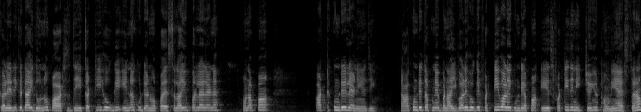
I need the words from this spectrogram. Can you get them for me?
ਗਲੇ ਦੀ ਕਢਾਈ ਦੋਨੋਂ ਪਾਰਟਸ ਦੀ ਇਕੱਠੀ ਹੋਊਗੀ। ਇਹਨਾਂ ਕੁੰਡਿਆਂ ਨੂੰ ਆਪਾਂ ਇਸ ਸਲਾਈ ਉੱਪਰ ਲੈ ਲੈਣਾ ਹੁਣ ਆਪਾਂ 8 ਕੁੰਡੇ ਲੈਣੇ ਆ ਜੀ। ਆਹ ਕੁੰਡੇ ਤਾਂ ਆਪਣੇ ਬਣਾਈ ਵਾਲੇ ਹੋ ਗਏ, ਫੱਟੀ ਵਾਲੇ ਕੁੰਡੇ ਆਪਾਂ ਇਸ ਫੱਟੀ ਦੇ ਨੀਚੇ ਹੀ ਉਠਾਉਣੇ ਆ ਇਸ ਤਰ੍ਹਾਂ।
